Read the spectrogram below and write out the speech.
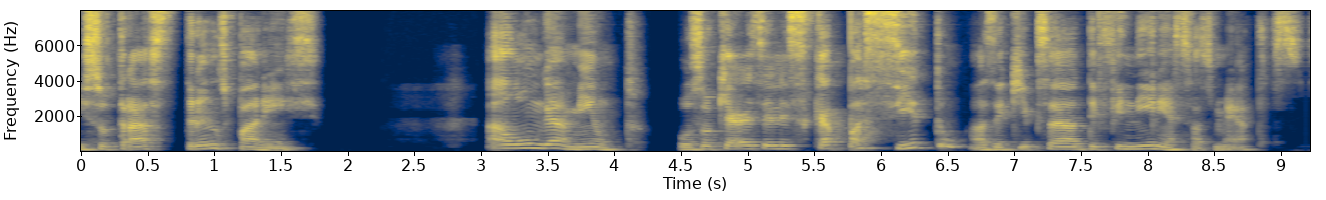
Isso traz transparência. Alongamento. Os OKRs eles capacitam as equipes a definirem essas metas.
